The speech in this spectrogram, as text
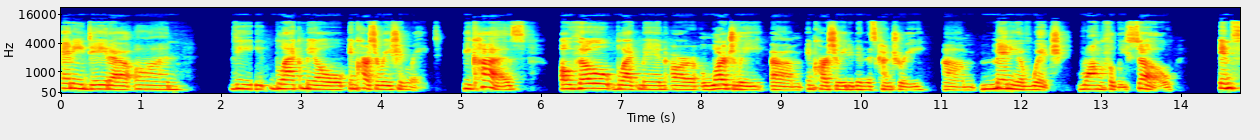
any data on the Black male incarceration rate because although Black men are largely um, incarcerated in this country, um, many of which wrongfully so. In some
